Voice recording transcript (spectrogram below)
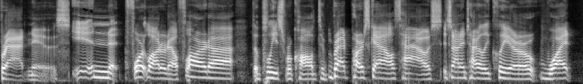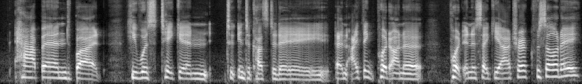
Brad news. In Fort Lauderdale, Florida, the police were called to Brad Parscale's house. It's not entirely clear what happened, but he was taken to, into custody and I think put on a put in a psychiatric facility.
